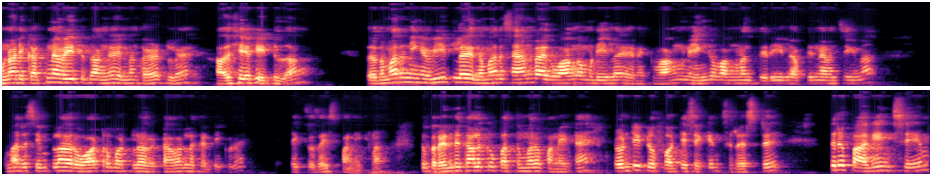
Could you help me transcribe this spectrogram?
முன்னாடி கட்டின வெயிட்டு தாங்க இன்னும் கழட்டல. அதே வெயிட்டு தான். இந்த மாதிரி நீங்கள் வீட்டில் இந்த மாதிரி சேண்ட் பேக் வாங்க முடியல எனக்கு வாங்கணும் எங்கே வாங்கணும்னு தெரியல அப்படின்னு நினச்சிங்கன்னா இந்த மாதிரி சிம்பிளாக ஒரு வாட்டர் பாட்டில் ஒரு டவரில் கட்டி கூட எக்ஸசைஸ் பண்ணிக்கலாம். இப்போ ரெண்டு காலுக்கும் பத்து முறை பண்ணிட்டேன். Twenty to forty seconds rest திருப்ப அகைன் சேம்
